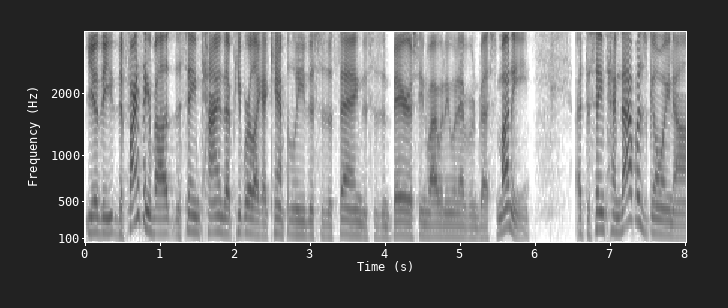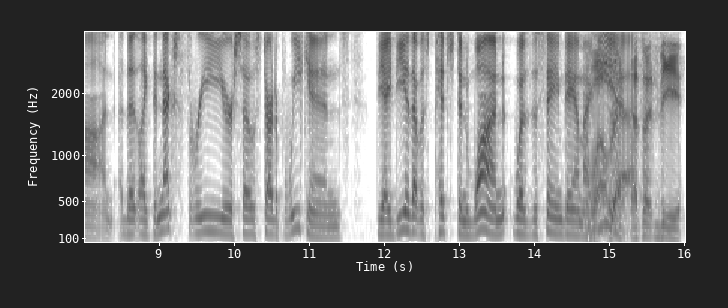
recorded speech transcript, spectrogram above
you know, the, the funny thing about the same time that people are like, I can't believe this is a thing. This is embarrassing. Why would anyone ever invest money? At the same time that was going on, that like the next three or so startup weekends, the idea that was pitched in one was the same damn idea. Well, right. That's what the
